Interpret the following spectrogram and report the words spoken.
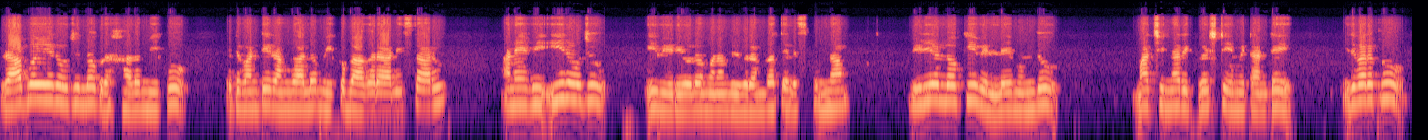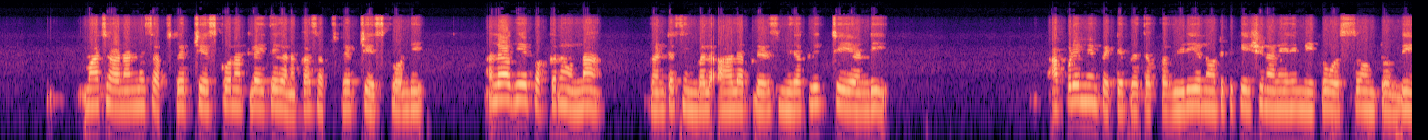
రాబోయే రోజుల్లో గ్రహాలు మీకు ఎటువంటి రంగాల్లో మీకు బాగా రాణిస్తారు అనేవి ఈరోజు ఈ వీడియోలో మనం వివరంగా తెలుసుకుందాం. వీడియోలోకి వెళ్ళే ముందు మా చిన్న రిక్వెస్ట్ ఏమిటంటే ఇదివరకు మా ఛానల్ని సబ్స్క్రైబ్ చేసుకోనట్లయితే కనుక సబ్స్క్రైబ్ చేసుకోండి. అలాగే పక్కన ఉన్న గంట సింబల్ ఆల్ అప్డేట్స్ మీద క్లిక్ చేయండి. అప్పుడే మేము పెట్టే ప్రతి ఒక్క వీడియో నోటిఫికేషన్ అనేది మీకు వస్తూ ఉంటుంది.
